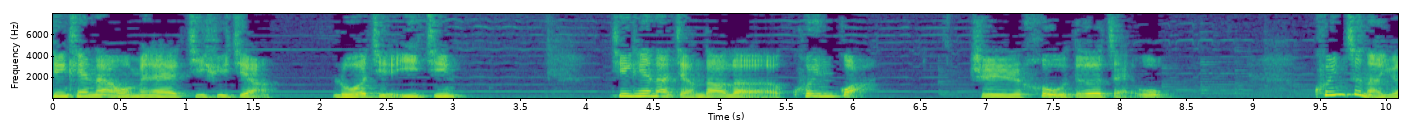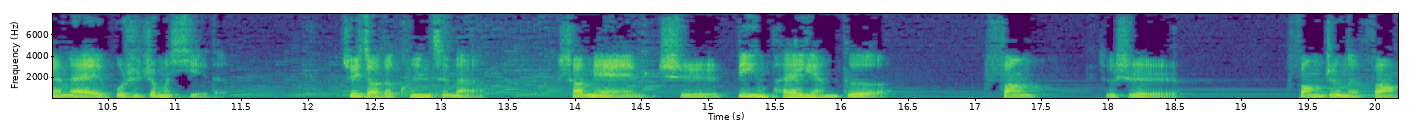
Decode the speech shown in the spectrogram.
今天呢，我们来继续讲《罗解易经》。今天呢，讲到了坤卦，之厚德载物。坤字呢，原来不是这么写的。最早的坤字呢，上面是并排两个方，就是方正的方，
